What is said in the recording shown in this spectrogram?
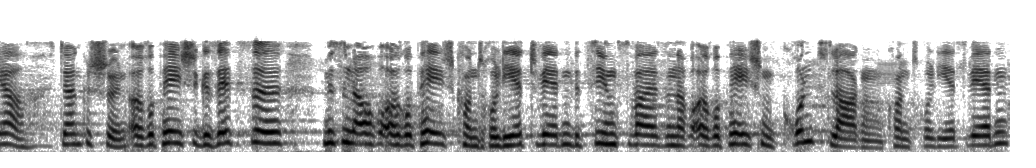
Ja, danke schön. Europäische Gesetze müssen auch europäisch kontrolliert werden bzw. nach europäischen Grundlagen kontrolliert werden.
